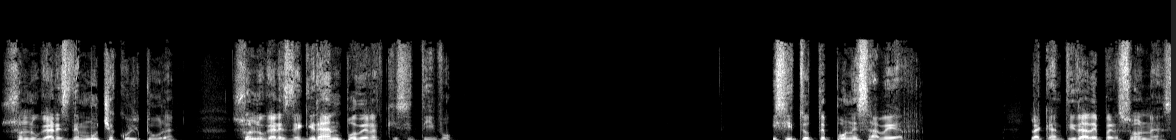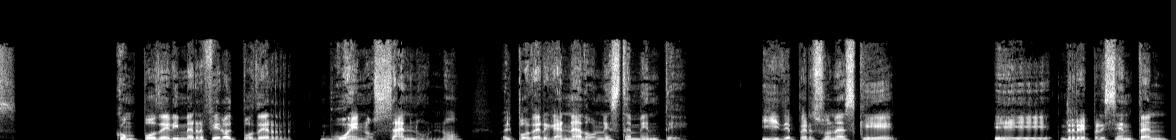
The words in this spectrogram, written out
son lugares de mucha cultura, son lugares de gran poder adquisitivo. Y si tú te pones a ver la cantidad de personas con poder, y me refiero al poder bueno, sano, ¿no? El poder ganado honestamente, y de personas que eh, representan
